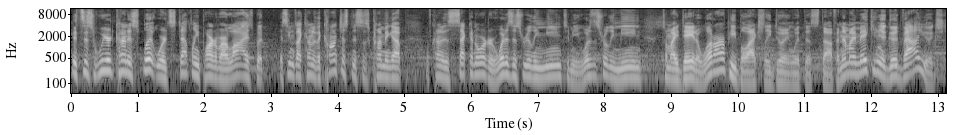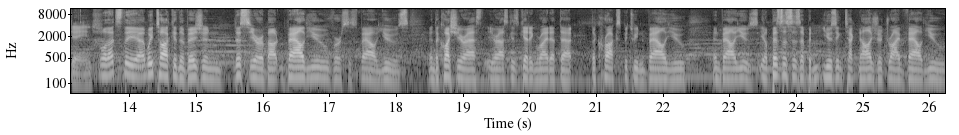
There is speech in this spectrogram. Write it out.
it's this weird kind of split where it's definitely part of our lives, but it seems like kind of the consciousness is coming up of kind of the second order. What does this really mean to me? What does this really mean to my data? What are people actually doing with this stuff? And am I making a good value exchange? Well, that's the, uh, we talk in the vision this year about value versus values. And the question you're, ask, you're asking is getting right at that, the crux between value and values. You know, businesses have been using technology to drive value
